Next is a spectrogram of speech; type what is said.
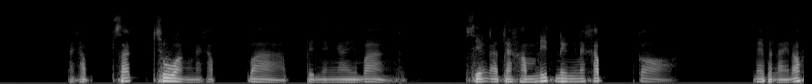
ๆนะครับ สักช่วงนะครับว่าเป็นยังไงบ้าง เสียงอาจจะหำนิดนึงนะครับ ก็ไม่เป็นไรเนาะ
